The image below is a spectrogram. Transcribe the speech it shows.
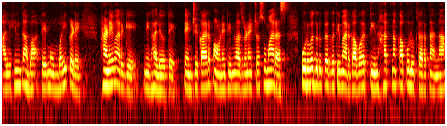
अलहिंदाबा ते मुंबईकडे ठाणेमार्गे निघाले होते. त्यांची कार पावणे तीन वाजण्याच्या सुमारास पूर्व द्रुतगती मार्गावर तीन हात नकापूल उतरताना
